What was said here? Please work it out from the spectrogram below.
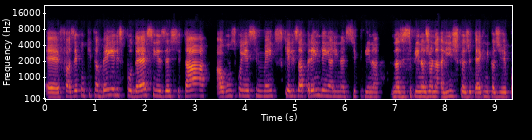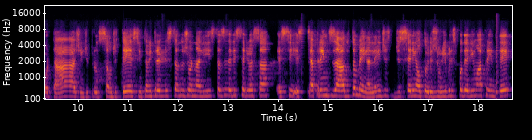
é, fazer com que também eles pudessem exercitar alguns conhecimentos que eles aprendem ali na disciplina, nas disciplinas jornalísticas, de técnicas de reportagem, de produção de texto. Então, entrevistando jornalistas, eles teriam essa, esse, esse aprendizado também. Além de, de serem autores de um livro, eles poderiam aprender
